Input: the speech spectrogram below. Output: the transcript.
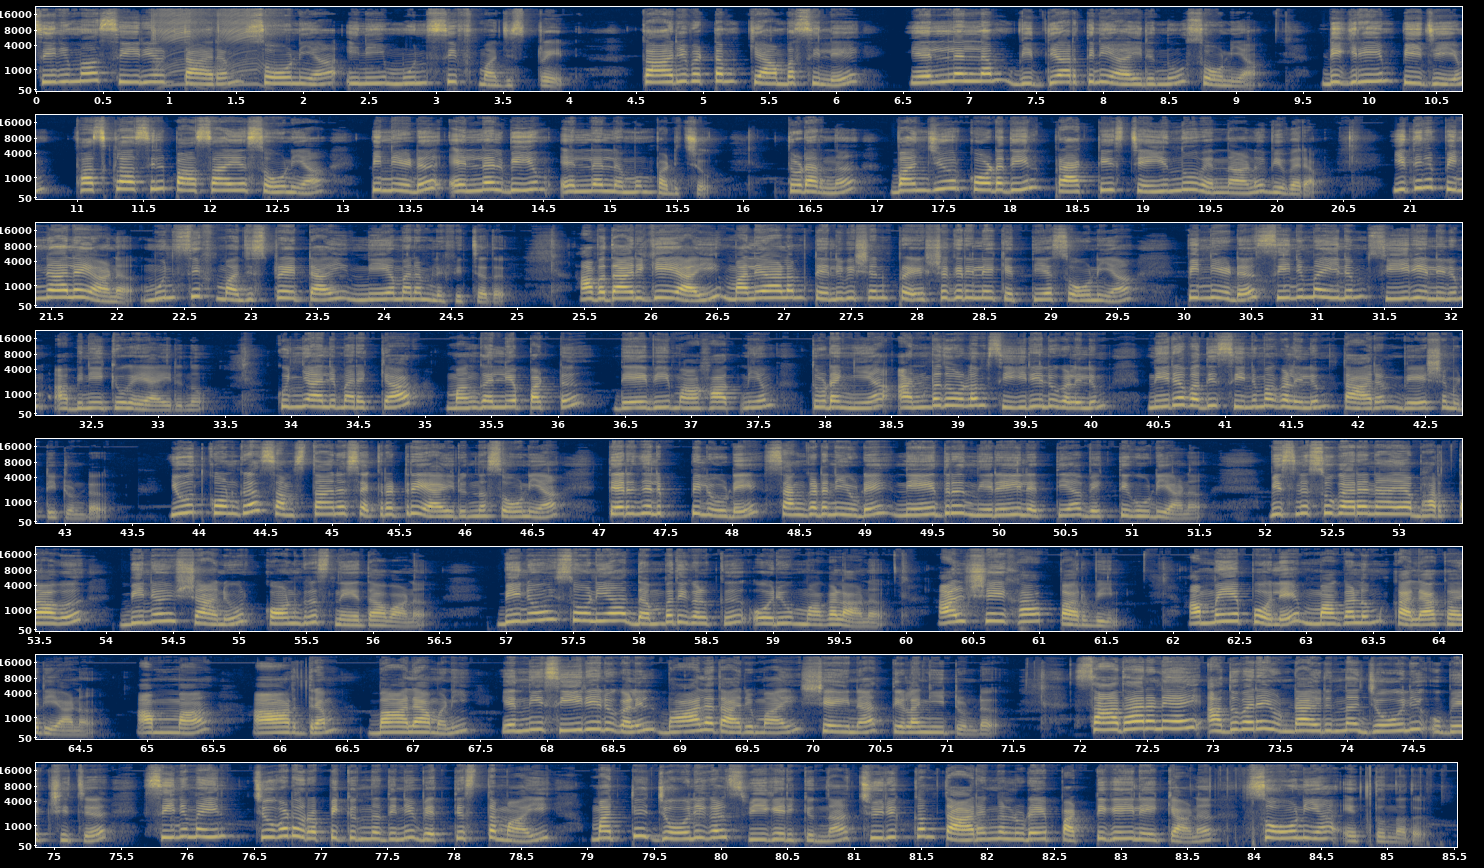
Cinema serial താരം സോണിയ ഇനി മുൻസിഫ് magistrate. Karyavattom ക്യാമ്പസിലെ എൽ എൽ എം വിദ്യാർത്ഥിനിയായിരുന്നു സോണിയ. ഡിഗ്രിയും പി ജിയും ഫസ്റ്റ് ക്ലാസ്സിൽ പാസ്സായ സോണിയ പിന്നീട് എൽ എൽ ബിയും എൽ എൽ എമ്മും പഠിച്ചു. തുടർന്ന് വഞ്ചിയൂർ കോടതിയിൽ പ്രാക്ടീസ് ചെയ്യുന്നുവെന്നാണ് വിവരം. ഇതിന് പിന്നാലെയാണ് മുൻസിഫ് മജിസ്ട്രേറ്റായി നിയമനം ലഭിച്ചത്. അവതാരികയായി മലയാളം ടെലിവിഷൻ പ്രേക്ഷകരിലേക്കെത്തിയ സോണിയ പിന്നീട് സിനിമയിലും സീരിയലിലും അഭിനയിക്കുകയായിരുന്നു. കുഞ്ഞാലി മരക്കാർ മംഗല്യപ്പട്ട് ദേവി മാഹാത്മ്യം തുടങ്ങിയ അൻപതോളം സീരിയലുകളിലും നിരവധി സിനിമകളിലും താരം വേഷമിട്ടിട്ടുണ്ട്. യൂത്ത് കോൺഗ്രസ് സംസ്ഥാന സെക്രട്ടറി ആയിരുന്ന സോണിയ തെരഞ്ഞെടുപ്പിലൂടെ സംഘടനയുടെ നേതൃനിരയിലെത്തിയ വ്യക്തി കൂടിയാണ്. ബിസിനസ്സുകാരനായ ഭർത്താവ് ബിനോയ് ഷാനൂർ കോൺഗ്രസ് നേതാവാണ്. ബിനോയ് സോണിയ ദമ്പതികൾക്ക് ഒരു മകളാണ്. അൽഷേഹ പർവീൻ. അമ്മയെപ്പോലെ മകളും കലാകാരിയാണ്. അമ്മ ആർദ്രം ബാലാമണി എന്നീ സീരിയലുകളിൽ ബാലതാരുമായി ഷെയ്ന തിളങ്ങിയിട്ടുണ്ട്. സാധാരണയായി അതുവരെ ഉണ്ടായിരുന്ന ജോലി ഉപേക്ഷിച്ച് സിനിമയിൽ ചുവടുറപ്പിക്കുന്നതിന് വ്യത്യസ്തമായി മറ്റ് ജോലികൾ സ്വീകരിക്കുന്ന ചുരുക്കം താരങ്ങളുടെ പട്ടികയിലേക്കാണ് സോണിയ എത്തുന്നത്.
